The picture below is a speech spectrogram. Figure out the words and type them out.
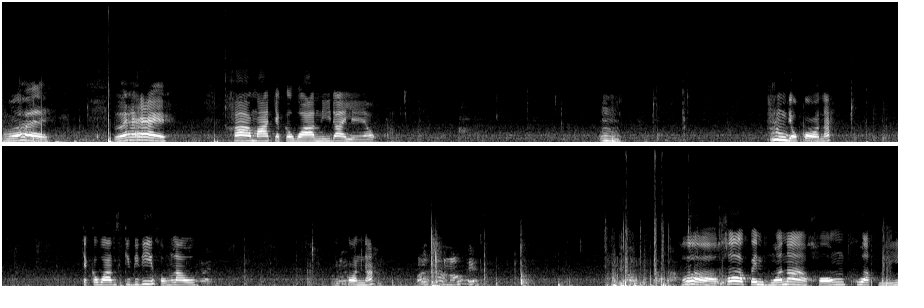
เฮ้ย เฮ้ย ข้ามาจักรวาลนี้ได้แล้ว อืม เดี๋ยวก่อนนะจักรวาลสกิบิดี้ของเรา เดี๋ยวก่อนนะป้อนข้าวน้องเฮ้ยเออข้าเป็นหัวหน้าของพวกนี้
